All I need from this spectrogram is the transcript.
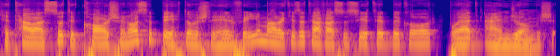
که توسط کارشناس بهداشت حرفه‌ای مراکز تخصصی طب کار باید انجام بشه.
